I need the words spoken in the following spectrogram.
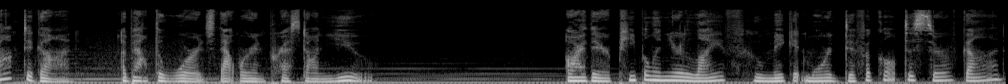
Talk to God about the words that were impressed on you. Are there people in your life who make it more difficult to serve God?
